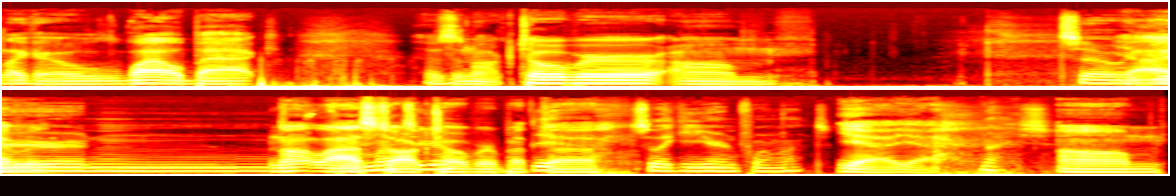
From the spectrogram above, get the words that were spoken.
like a while back. It was in October. Um, so yeah, I a would- year and not last months ago? October, but Yeah. the So like a year and four months. yeah, yeah. Nice. Um.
